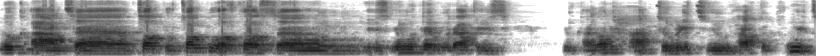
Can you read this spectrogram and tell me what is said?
look at uh, tuple. Tuple, of course, um, is immutable. That is, you cannot have to read, You have to create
